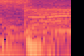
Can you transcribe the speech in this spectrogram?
sunshine.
